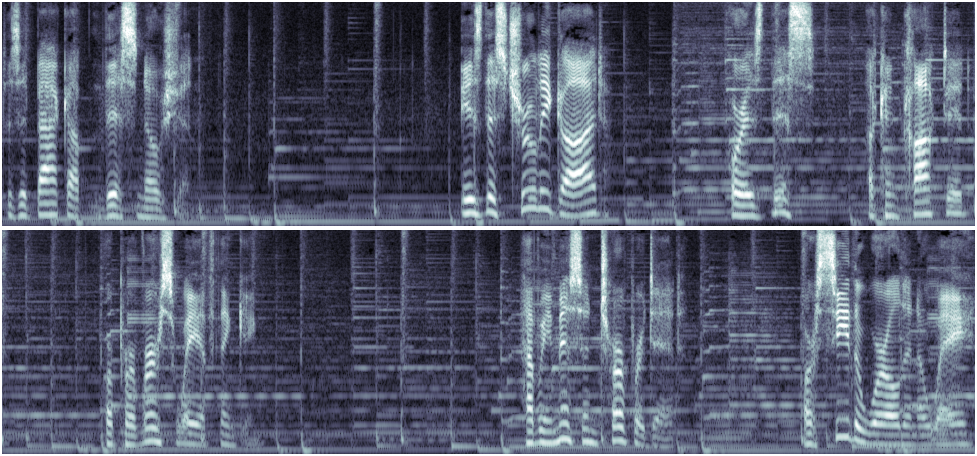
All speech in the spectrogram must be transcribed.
does it back up this notion? Is this truly God, or is this a concocted or perverse way of thinking? Have we misinterpreted or see the world in a way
